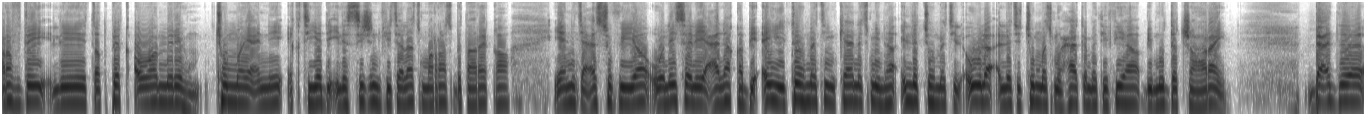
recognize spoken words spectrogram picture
رفضي لتطبيق أوامرهم ثم يعني اقتيادي إلى السجن في ثلاث مرات بطريقة يعني تعسفية وليس لي علاقة بأي تهمة كانت منها إلا التهمة الأولى التي تمت محاكمتي فيها بمدة شهرين. بعد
